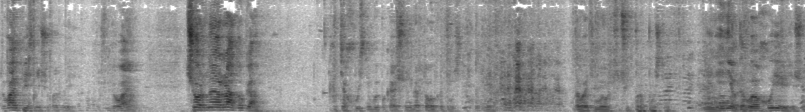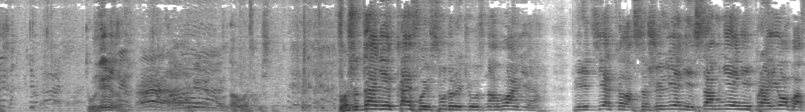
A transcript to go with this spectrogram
Успеваем песню еще пропеть? Успеваем. Черная радуга. Хотя хуй с ним, вы пока еще не готовы к этому стиху. Давайте мы его чуть-чуть пропустим. Не-не-не, да вы охуеете сейчас. Ты уверена? Да. Ну давай, хуй с ним. В ожидании кайфа и судороги узнавания, перед зеркалом сожалений, сомнений, проебов,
